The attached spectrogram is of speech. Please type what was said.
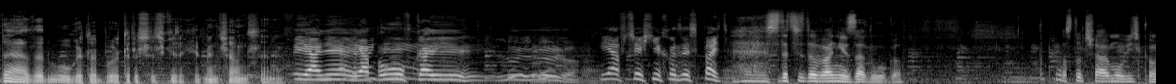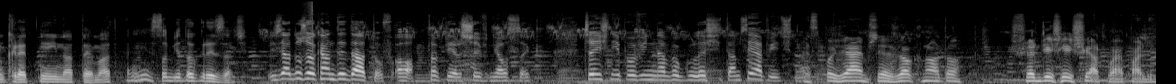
Tak, za długo to było troszeczkę takie męczące. No. Ja nie, ja połówka i lulu. Ja wcześniej chodzę spać. Zdecydowanie za długo. Po prostu trzeba mówić konkretnie i na temat, a nie sobie dogryzać. I za dużo kandydatów. O, to pierwszy wniosek. Część nie powinna w ogóle się tam zjawić. No. Spojrzałem przez okno, to wszędzie się światła paliły.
